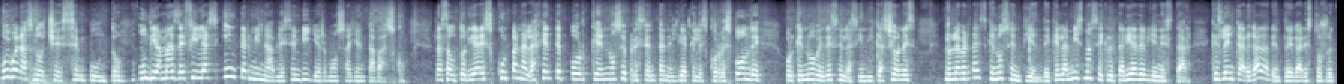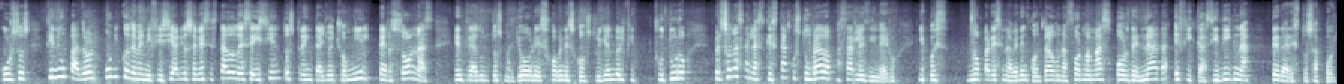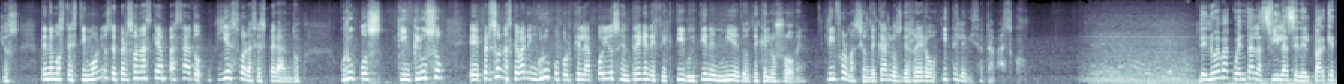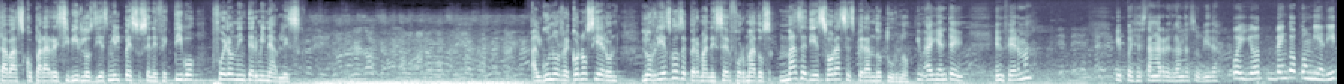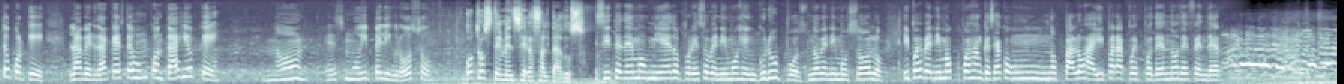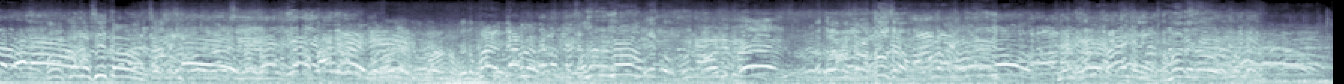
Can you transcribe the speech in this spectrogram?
Muy buenas noches, en punto. Un día más de filas interminables en Villahermosa y en Tabasco. Las autoridades culpan a la gente porque no se presentan el día que les corresponde, porque no obedecen las indicaciones, pero la verdad es que no se entiende que la misma Secretaría de Bienestar, que es la encargada de entregar estos recursos, tiene un padrón único de beneficiarios en ese estado de 638 mil personas, entre adultos mayores, jóvenes construyendo el futuro, personas a las que está acostumbrado a pasarles dinero y pues no parecen haber encontrado una forma más ordenada, eficaz y digna de dar estos apoyos. Tenemos testimonios de personas que han pasado 10 horas esperando, grupos que incluso, eh, personas que van en grupo porque el apoyo se entrega en efectivo y tienen miedo de que los roben. La información de Carlos Guerrero y Televisa Tabasco. De nueva cuenta, las filas en el Parque Tabasco para recibir los 10 mil pesos en efectivo fueron interminables. Algunos reconocieron los riesgos de permanecer formados más de 10 horas esperando turno. Hay gente enferma y pues están arriesgando su vida. Pues yo vengo con miedito porque la verdad que este es un contagio que no es muy peligroso. Otros temen ser asaltados. Sí tenemos miedo, por eso venimos en grupos, no venimos solos. Y pues venimos pues aunque sea con unos palos ahí para pues podernos defender.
